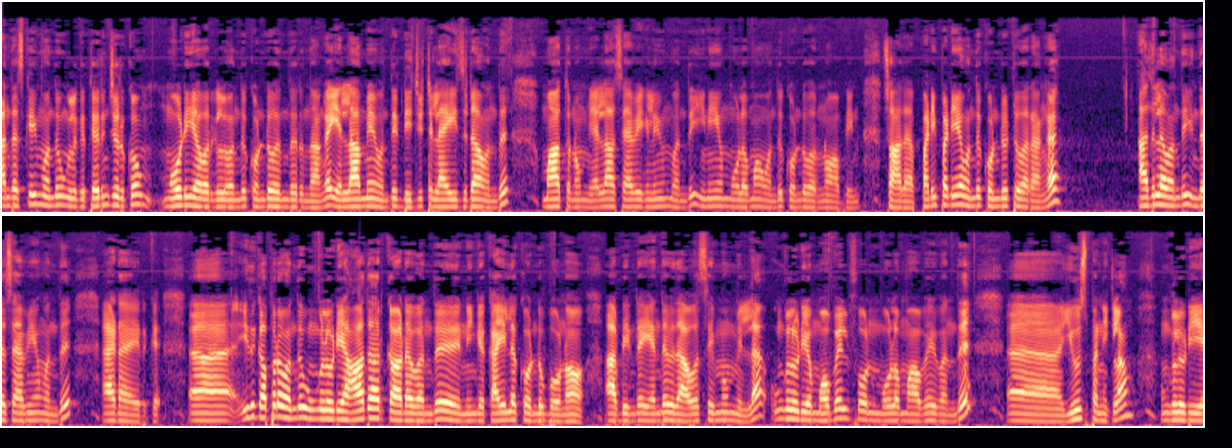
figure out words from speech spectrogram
அந்த ஸ்கீம் வந்து உங்களுக்கு தெரிஞ்சிருக்கும். மோடி அவர்கள் வந்து கொண்டு வந்திருந்தாங்க. எல்லாமே வந்து டிஜிட்டலைஸ்டாக வந்து மாற்றணும் எல்லா சேவைகளையும் வந்து இணையம் மூலமாக வந்து கொண்டு வரணும் அப்படின்னு. ஸோ அதை படிப்படியாக வந்து கொண்டுட்டு வராங்க. அதில் வந்து இந்த சேவையும் வந்து ஆட் ஆகிருக்கு இதுக்கப்புறம் வந்து உங்களுடைய ஆதார் கார்டை வந்து நீங்கள் கையில் கொண்டு போகணும் அப்படின்ற எந்தவித அவசியமும் இல்லை. உங்களுடைய மொபைல் ஃபோன் மூலமாகவே வந்து யூஸ் பண்ணிக்கலாம். உங்களுடைய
